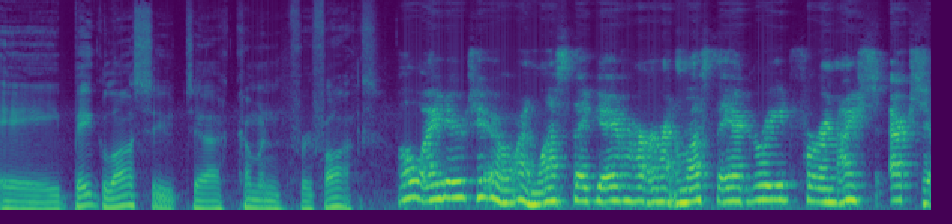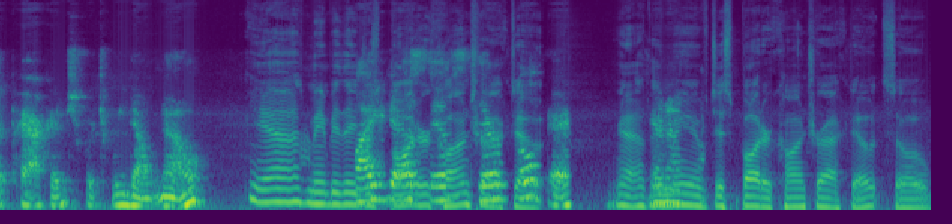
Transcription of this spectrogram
a big lawsuit uh, coming for Fox. Oh, I do too. Unless they gave her, unless they agreed for a nice exit package, which we don't know. Yeah, maybe they just bought her contract out. be. Yeah, they You know. may have just bought her contract out, so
